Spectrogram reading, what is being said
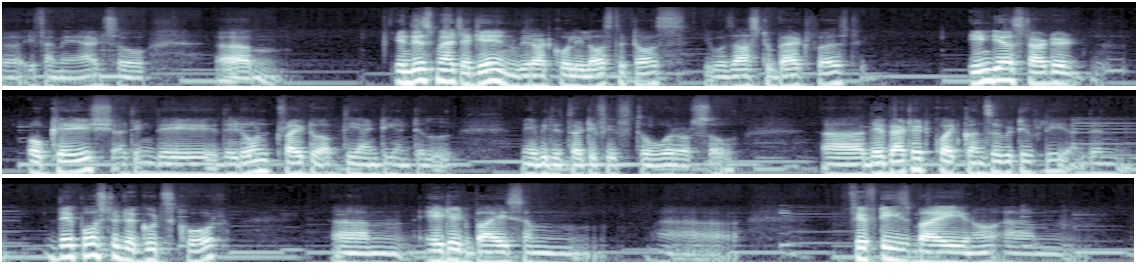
uh, if I may add. So um, in this match, again, Virat Kohli lost the toss. He was asked to bat first. India started okayish. I think they, they don't try to up the ante until maybe the 35th over or so. Uh, they batted quite conservatively and then they posted a good score, um, aided by some uh, 50s by you know um,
